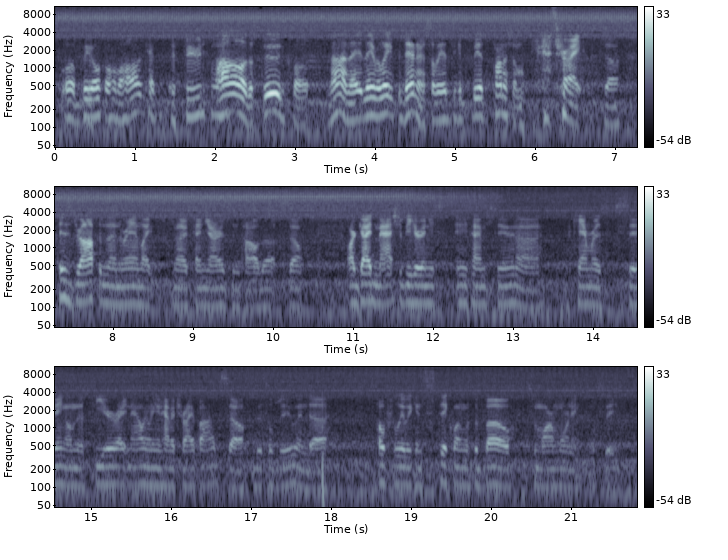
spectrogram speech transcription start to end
well, big Oklahoma hog. Had, the food? one? oh, the food quote. Nah, they, they were late for dinner, so we had to get, we had to punish them. That's right. So his dropped and then ran like another 10 yards and piled up. So our guide Matt should be here any anytime soon. Uh, the camera is sitting on the feeder right now. We don't even have a tripod, so this will do. And uh, hopefully we can stick one with the bow tomorrow morning. We'll see.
